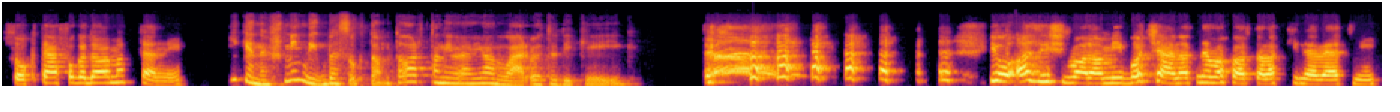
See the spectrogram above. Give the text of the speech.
szoktál fogadalmat tenni? Igen, és mindig beszoktam tartani olyan január 5-éig. Jó, az is valami, bocsánat, nem akartalak kinevetni.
